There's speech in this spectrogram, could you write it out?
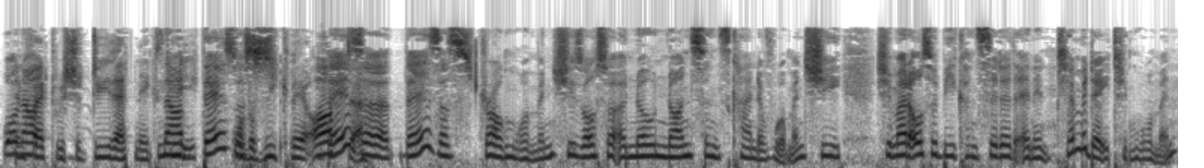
Well, In now- fact, we should do that next Now week there's or a the week thereafter. There's a there's a strong woman. She's also a no nonsense kind of woman. She she might also be considered an intimidating woman.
